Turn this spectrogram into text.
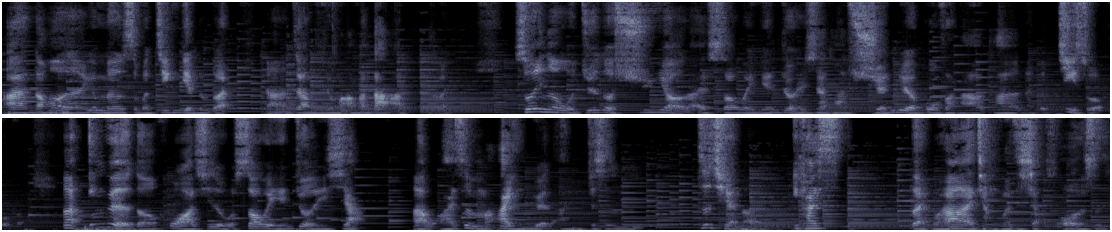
啊，然后呢，又没有什么经验，对不对？啊，这样子就麻烦大了，所以呢，我觉得需要来稍微研究一下它旋律的部分，还有它的那个技术的部分。那音乐的话，其实我稍微研究了一下，啊，我还是蛮爱音乐的。就是之前呢，一开始，对，我要来讲我是小时候的事情。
